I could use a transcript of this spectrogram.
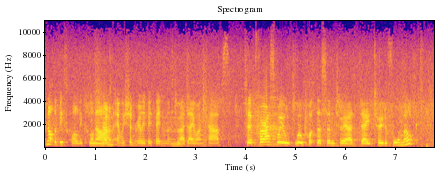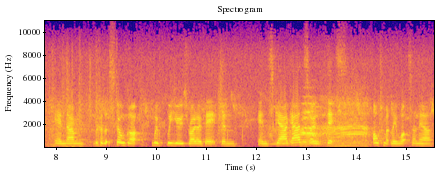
not the best quality colostrum, no. and we shouldn't really be feeding this mm. to our day one calves. So for us, we'll, we'll put this into our day two to four milk, and um, because it's still got, we we use Rotavec and, and Scourguard, so that's ultimately what's in our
